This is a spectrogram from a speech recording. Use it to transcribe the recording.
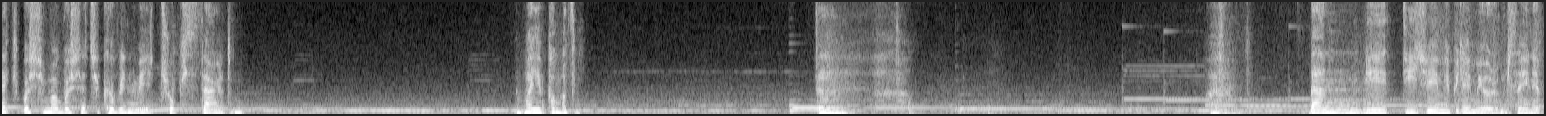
Tek başıma başa çıkabilmeyi çok isterdim. Ama yapamadım. Ben ne diyeceğimi bilemiyorum Zeynep.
